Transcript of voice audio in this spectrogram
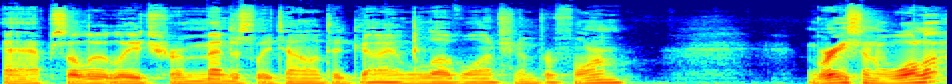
Absolutely tremendously talented guy. Love watching him perform. Grayson Waller.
